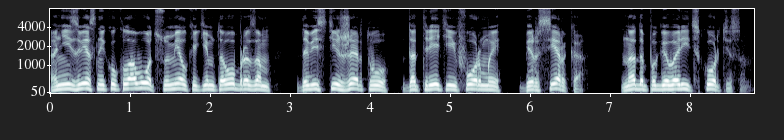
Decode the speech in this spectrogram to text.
А неизвестный кукловод сумел каким-то образом довести жертву до третьей формы берсерка. Надо поговорить с Кортисом.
